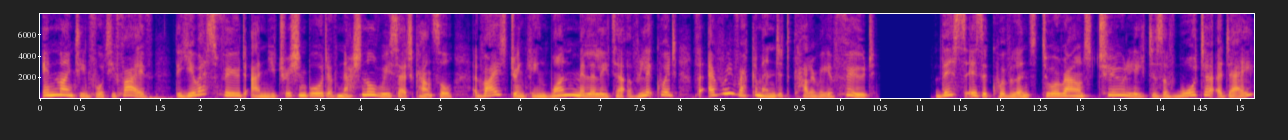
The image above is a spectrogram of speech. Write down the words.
In 1945, the US Food and Nutrition Board of National Research Council advised drinking 1 milliliter of liquid for every recommended calorie of food. This is equivalent to around 2 litres of water a day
